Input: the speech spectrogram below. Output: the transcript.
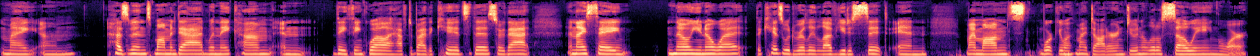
my um, husband's mom and dad, when they come and they think, well, I have to buy the kids this or that. And I say, no, you know what? The kids would really love you to sit and my mom's working with my daughter and doing a little sewing or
